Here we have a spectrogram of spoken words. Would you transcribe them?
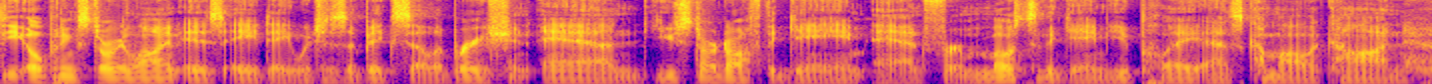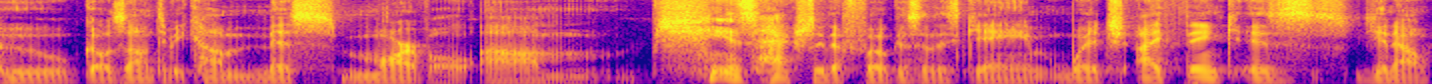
the opening storyline is A Day, which is a big celebration. And you start off the game, and for most of the game, you play as Kamala Khan, who goes on to become Miss Marvel. Um, she is actually the focus of this game, which I think is, you know,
